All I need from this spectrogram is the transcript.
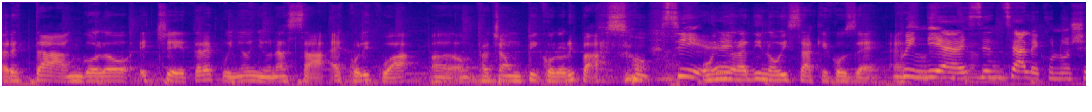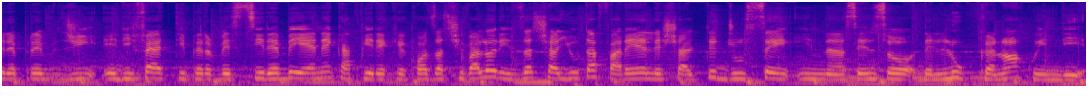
rettangolo, eccetera, e quindi ognuna sa, eccoli qua, uh, facciamo un piccolo ripasso. Sì, ognuna eh, di noi sa che cos'è. Eh, quindi è essenziale conoscere pregi e difetti per vestire bene, capire che cosa ci valorizza, ci aiuta a fare le scelte giuste in senso del look, no? Quindi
